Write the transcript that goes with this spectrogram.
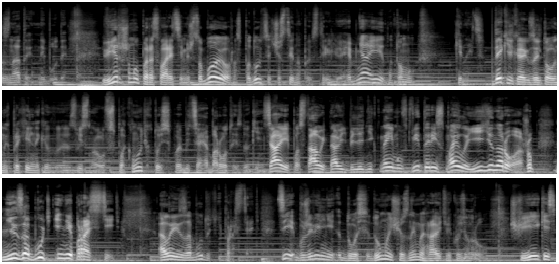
знати не буде. В гіршому пересваряться між собою, розпадуться, частину повстрілює гебня і на тому. Кінець. Декілька екзальтованих прихильників, е, звісно, всплакнуть, хтось пообіцяє боротись до кінця і поставить навіть біля нікнейму в Твіттері смайли єдинорога, щоб не забудь і не простіть. Але і забудуть, і простять. Ці божевільні досі думають, що з ними грають в якусь гру, що є якесь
